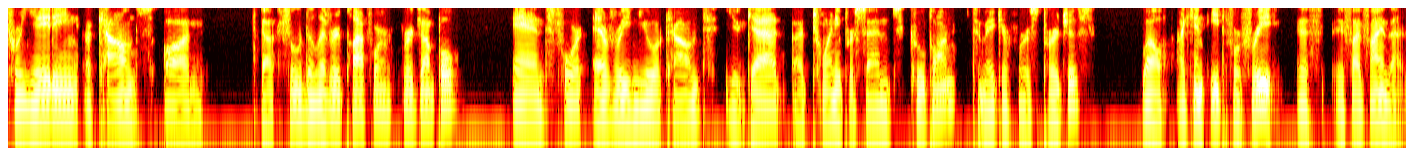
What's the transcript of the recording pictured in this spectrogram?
creating accounts on a food delivery platform, for example, and for every new account, you get a 20% coupon to make your first purchase. Well, I can eat for free if if I find that,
